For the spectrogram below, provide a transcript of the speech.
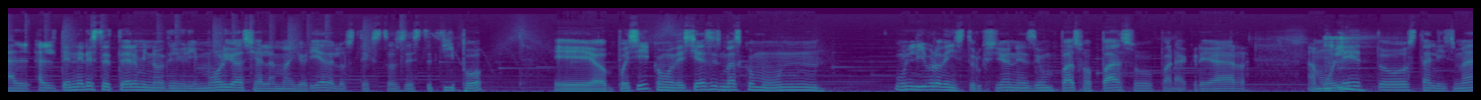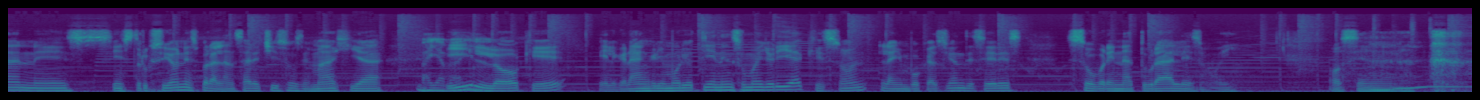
al, tener este término de grimorio hacia la mayoría de los textos de este tipo, eh, pues sí, como decías, es más como un, un libro de instrucciones de un paso a paso para crear amuletos, talismanes, instrucciones para lanzar hechizos de magia y lo que el gran grimorio tiene en su mayoría, que son la invocación de seres sobrenaturales, güey. O sea, ah.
